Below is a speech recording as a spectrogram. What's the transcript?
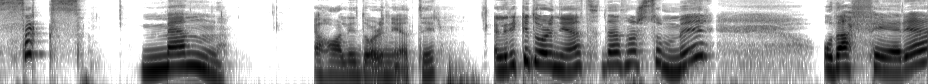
seks, men jeg har litt dårlige nyheter. Eller ikke dårlig nyhet, det er snart sommer, og det er ferie.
